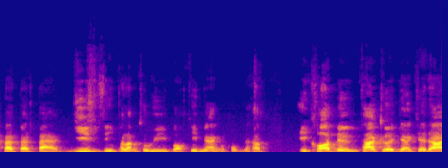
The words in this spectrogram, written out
18888 24พลังทวีบอกทีมงานของผมนะครับ อีกคอร์สหนึ่งถ้าเกิดอยากจะได้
